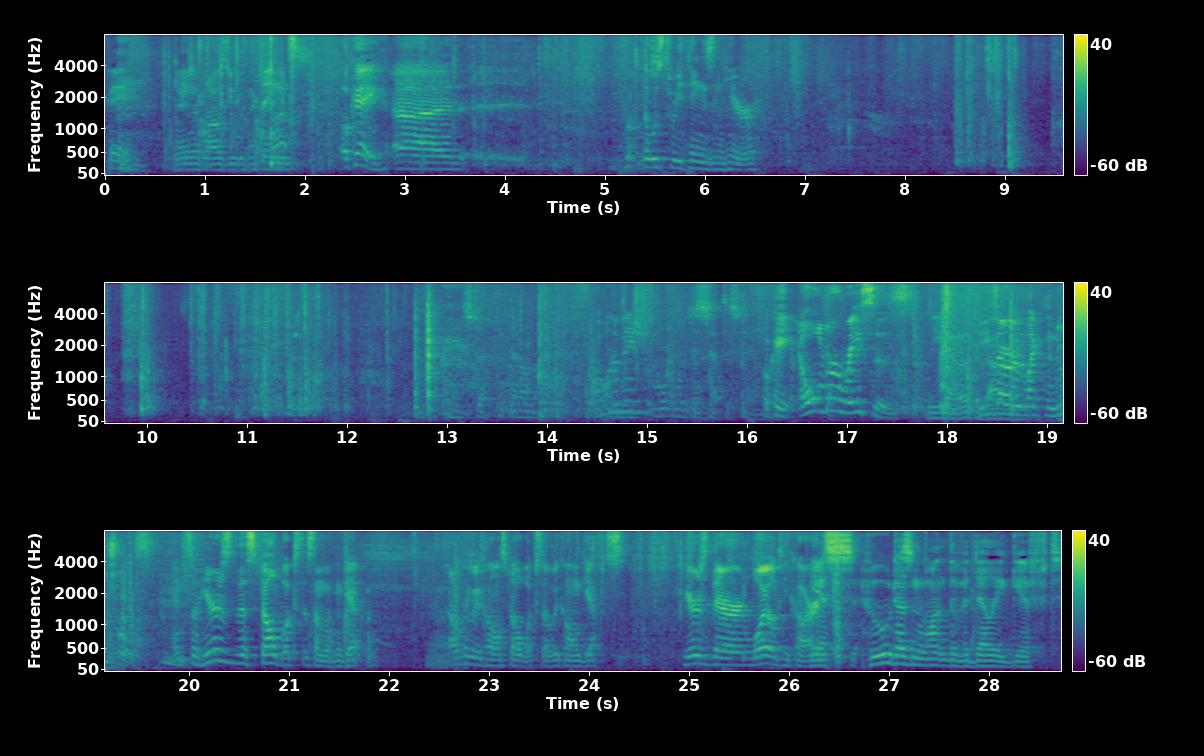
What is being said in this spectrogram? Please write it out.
Okay. Game Next, allows you with next things. Okay, uh, put those three things in here. Stuff, put that on the floor, maybe? We'll, we'll just set this down. Okay, elder races. Yeah, These are like the neutrals. And so here's the spell books that some of them get. I don't think we call them spell books though. We call them gifts. Here's their loyalty cards. Yes, who doesn't want the Vadeli gift?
